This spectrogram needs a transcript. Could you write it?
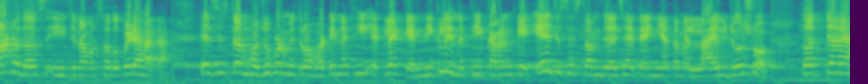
આઠ દસ ઇંચના વરસાદો પડ્યા હતા, એ સિસ્ટમ હજુ પણ મિત્રો હટી નથી એટલે કે નીકળી નથી કારણ કે એ જ સિસ્ટમ જે છે તે અહીંયા તમે લાઈવ જોશો તો અત્યારે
